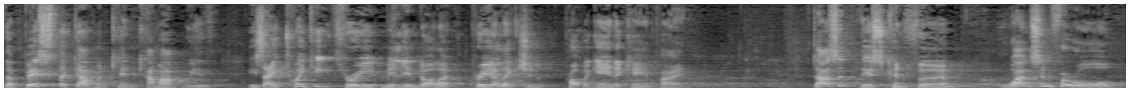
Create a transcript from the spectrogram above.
the best the government can come up with is a $23 million pre-election propaganda campaign. Doesn't this confirm once and for all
